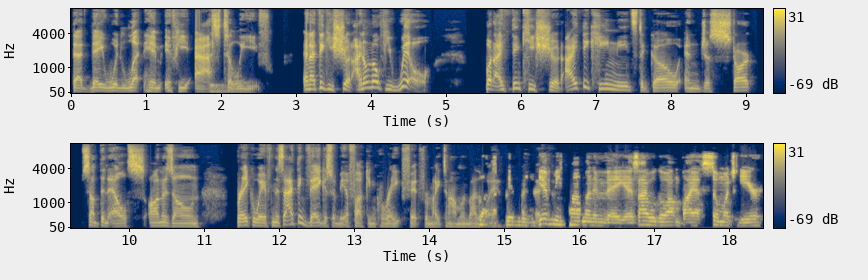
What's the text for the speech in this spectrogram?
that they would let him if he asked to leave. And I think he should. I don't know if he will, but I think he should. I think he needs to go and just start something else on his own, break away from this. I think Vegas would be a fucking great fit for Mike Tomlin. By the way, Give me, give me Tomlin in Vegas. I will go out and buy us so much gear.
